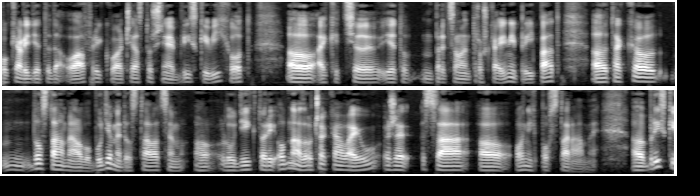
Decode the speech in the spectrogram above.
pokiaľ ide teda o Afriku a čiastočne aj Blízky východ, aj keď e, je to predsa len troška iný prípad, tak dostávame alebo budeme dostávať sem ľudí, ktorí od nás očakávajú, že sa o nich postaráme. Blízky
